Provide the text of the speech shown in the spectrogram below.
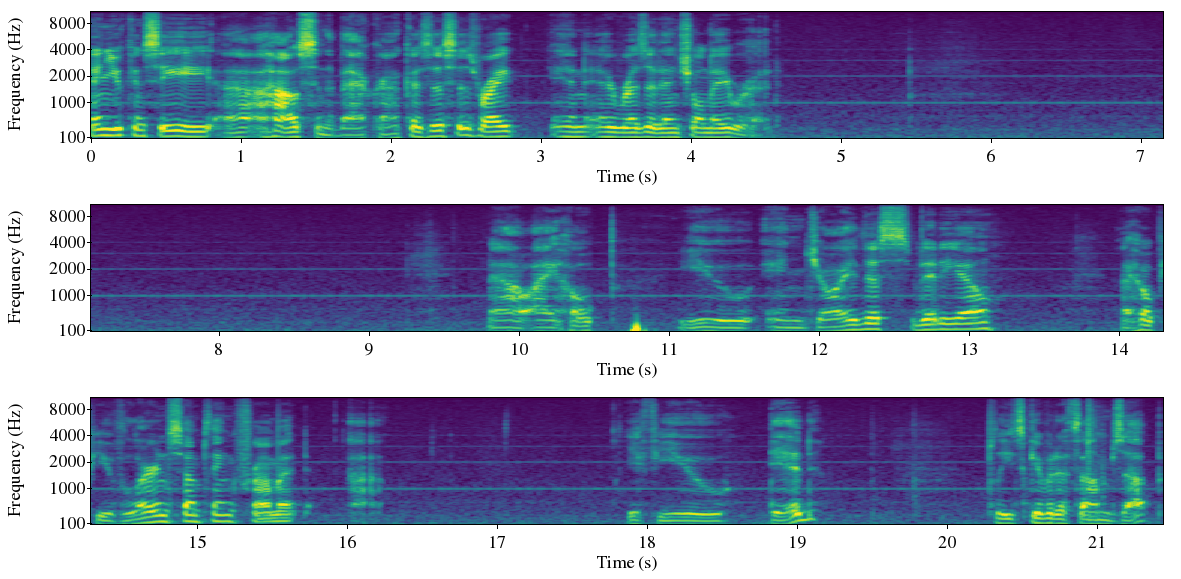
And you can see a house in the background because this is right in a residential neighborhood. Now I hope you enjoy this video. I hope you've learned something from it. Uh, if you did, please give it a thumbs up.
